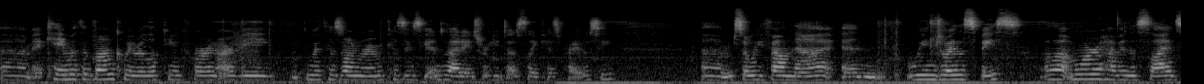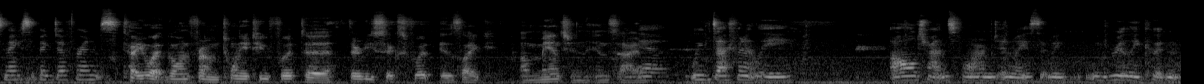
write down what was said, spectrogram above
Um, it came with a bunk. We were looking for an RV with his own room because he's getting to that age where he does like his privacy. Um, so we found that, and we enjoy the space a lot more. Having the slides makes a big difference. Tell you what, going from 22 foot to 36 foot is like a mansion inside. Yeah, we've definitely all transformed in ways that we, we really couldn't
